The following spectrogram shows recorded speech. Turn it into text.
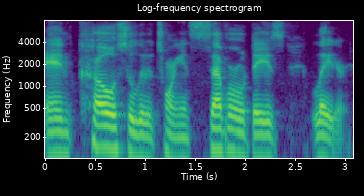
and co-salutatorian several days later.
